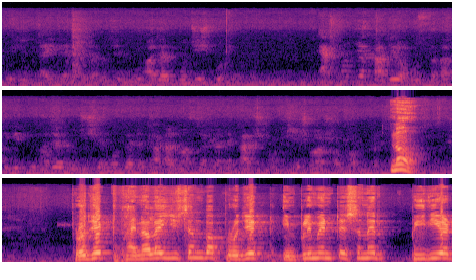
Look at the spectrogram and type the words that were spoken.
প্রজেক্ট টাইমলাইন সেটা হচ্ছে দু হাজার পঁচিশ পর্যন্ত এখন যা কাজের অবস্থা তাতে কি দু হাজার পঁচিশের মধ্যে একটা ঘাটাল মাস্টার প্ল্যানের কাজ সম- শেষ হওয়া সম্ভব নো প্রজেক্ট ফাইনালাইজেশন বা প্রজেক্ট ইমপ্লিমেন্টেশনের period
